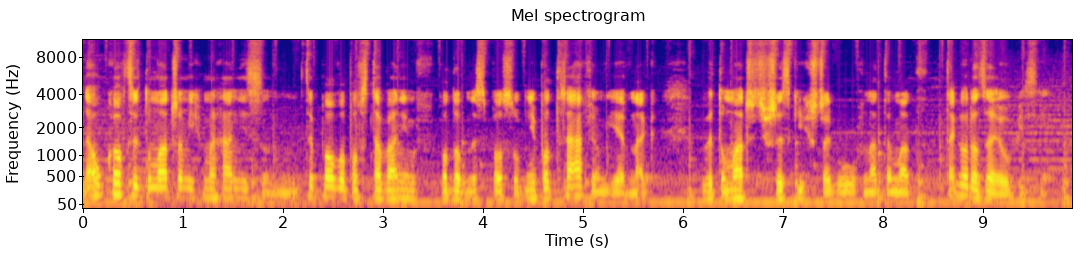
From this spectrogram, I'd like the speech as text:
Naukowcy tłumaczą ich mechanizm typowo powstawaniem w podobny sposób, nie potrafią jednak wytłumaczyć wszystkich szczegółów na temat tego rodzaju wizji.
